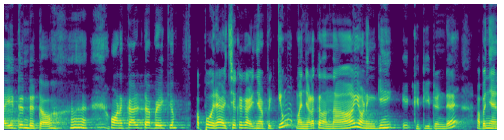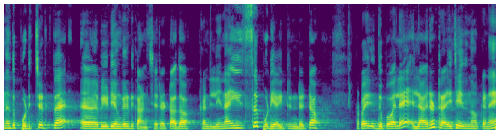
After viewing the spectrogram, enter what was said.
ആയിട്ടുണ്ട് കേട്ടോ ഉണക്കാനിട്ടപ്പോഴേക്കും. അപ്പോൾ ഒരാഴ്ചയൊക്കെ കഴിഞ്ഞപ്പോഴേക്കും മഞ്ഞളൊക്കെ നന്നായി ഉണങ്ങി കിട്ടിയിട്ടുണ്ട്. അപ്പം ഞാനത് പൊടിച്ചെടുത്ത വീഡിയോ കൂടി കാണിച്ചു തരാം കേട്ടോ. അതോ കണ്ടില്ലേ നൈസ് പൊടിയായിട്ടുണ്ട് കേട്ടോ അപ്പോൾ ഇതുപോലെ എല്ലാവരും ട്രൈ ചെയ്ത് നോക്കണേ.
